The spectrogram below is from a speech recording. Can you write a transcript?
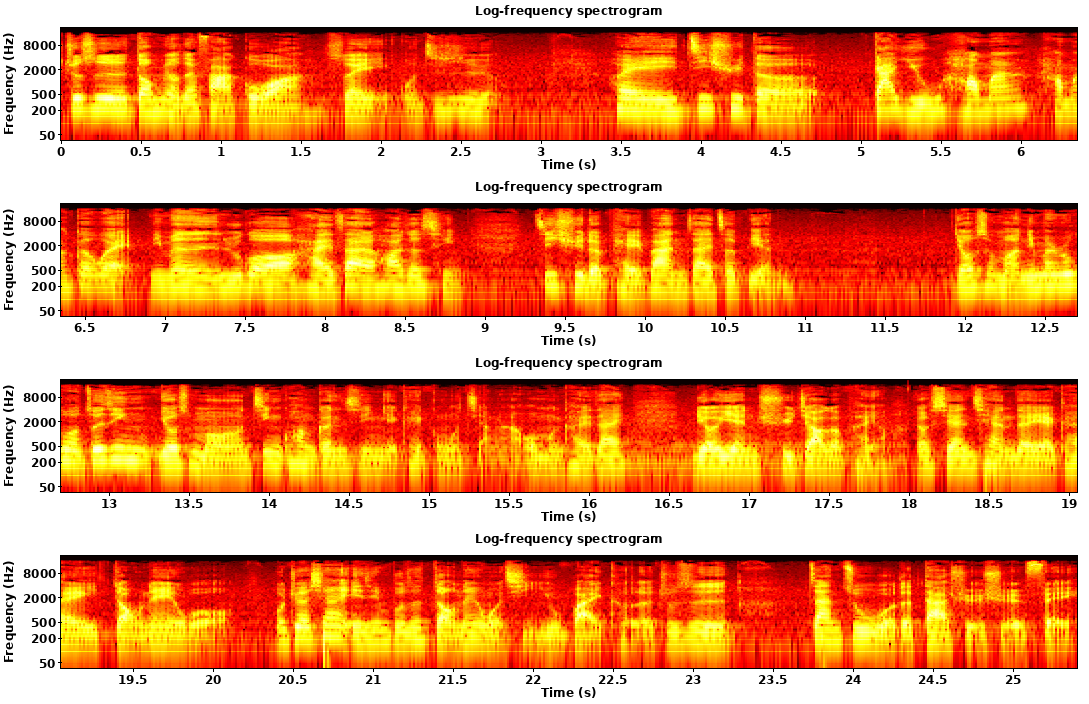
就是都没有再发过啊，所以我就是会继续的加油，好吗？好吗？各位，你们如果还在的话，就请继续的陪伴在这边。有什么？你们如果最近有什么近况更新，也可以跟我讲啊，我们可以在留言区交个朋友。有闲钱的也可以抖内我，我觉得现在已经不是抖内我骑 U bike 了，就是赞助我的大学学费。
